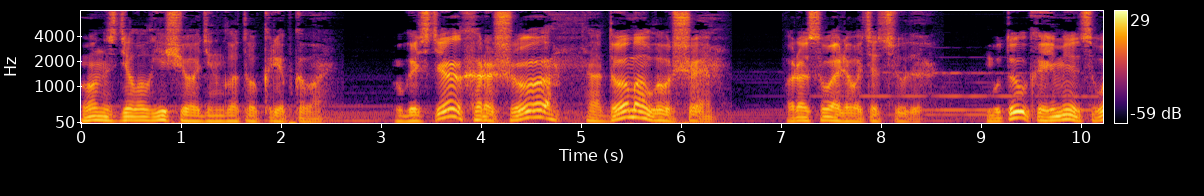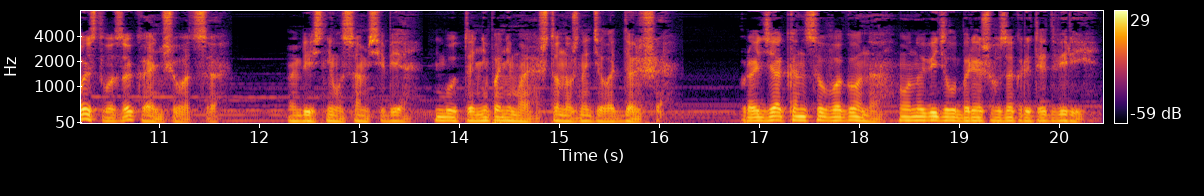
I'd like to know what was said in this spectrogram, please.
Он сделал еще один глоток крепкого. «В гостях хорошо, а дома лучше. Пора сваливать отсюда». Бутылка имеет свойство заканчиваться. Объяснил сам себе, будто не понимая, что нужно делать дальше. Пройдя к концу вагона, он увидел брешь в закрытой двери.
